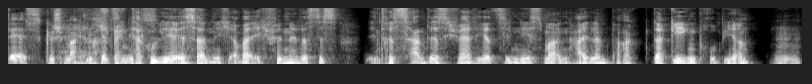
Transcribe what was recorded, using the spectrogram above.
der ist geschmacklich ja, jetzt nicht. Spektakulär ist er nicht, aber ich finde, dass das interessant ist. Ich werde jetzt demnächst mal in Highland Park dagegen probieren. Mhm.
